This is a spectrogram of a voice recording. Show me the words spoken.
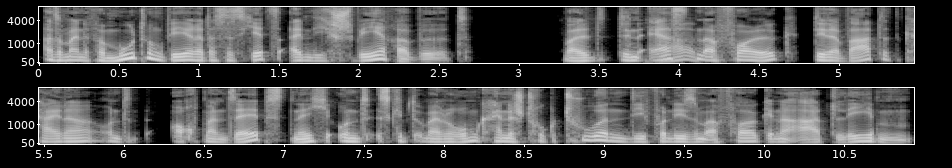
Also meine Vermutung wäre, dass es jetzt eigentlich schwerer wird. Weil den ersten ja. Erfolg, den erwartet keiner und auch man selbst nicht. Und es gibt um einen herum keine Strukturen, die von diesem Erfolg in einer Art leben.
